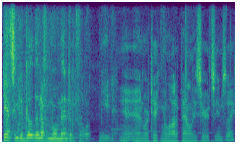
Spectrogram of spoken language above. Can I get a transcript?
Can't seem to build enough momentum for what we need. Yeah, and we're taking a lot of penalties here. It seems like.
